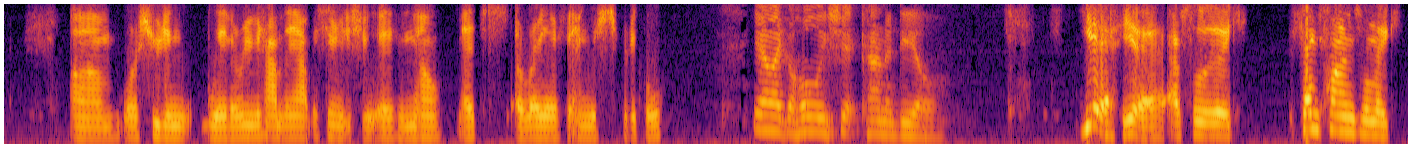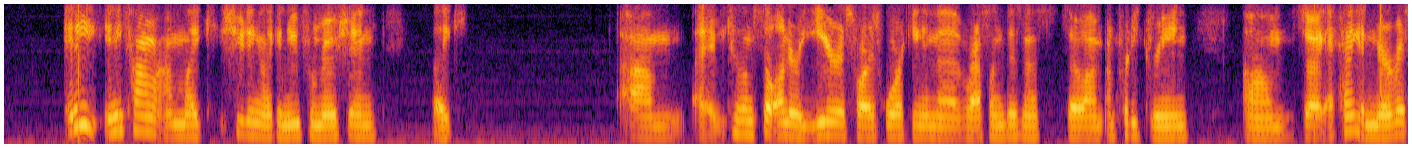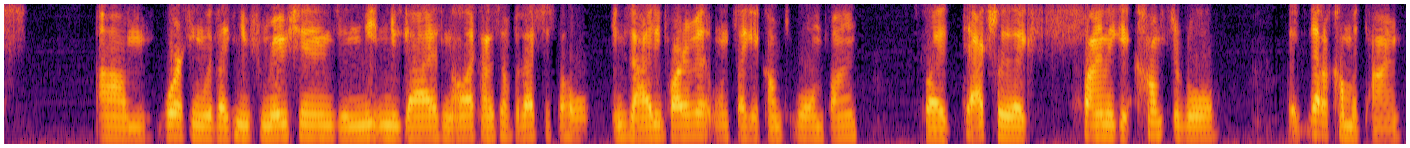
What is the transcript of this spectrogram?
um, or shooting with, or even having the opportunity to shoot with. And now it's a regular thing, which is pretty cool. Yeah, like a holy shit kind of deal. Yeah, yeah, absolutely. Like sometimes when like any anytime I'm like shooting like a new promotion, like um I, because I'm still under a year as far as working in the wrestling business, so I'm I'm pretty green. Um, so I, I kind of get nervous um working with like new promotions and meeting new guys and all that kind of stuff. But that's just the whole anxiety part of it. Once I get comfortable, I'm fine. But to actually like finally get comfortable, like, that'll come with time.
